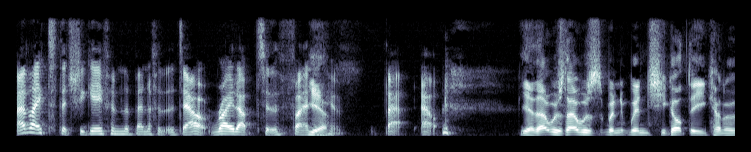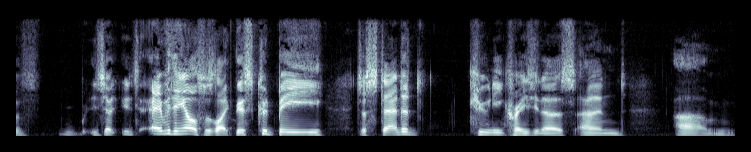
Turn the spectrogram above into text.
I liked that she gave him the benefit of the doubt right up to finding Yeah. him that out. Yeah, that was that was when when she got the kind of it's, it's, everything else was like this could be just standard Kuni craziness, and um,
